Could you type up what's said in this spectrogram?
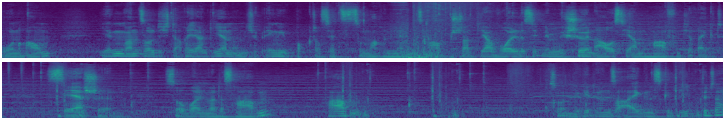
Wohnraum. Irgendwann sollte ich da reagieren und ich habe irgendwie Bock, das jetzt zu machen hier in unserer Hauptstadt. Jawohl, das sieht nämlich schön aus hier am Hafen direkt. Sehr schön. So wollen wir das haben haben. So, und wir gehen in unser eigenes Gebiet, bitte.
